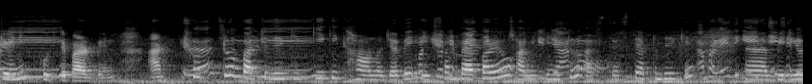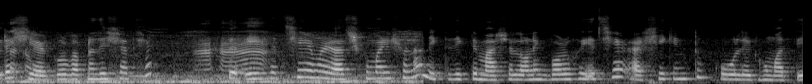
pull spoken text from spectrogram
ট্রেনিং করতে পারবেন। আর ছোট্ট বাচ্চাদেরকে কি কি খাওয়ানো যাবে এইসব ব্যাপারেও আমি কিন্তু আস্তে আস্তে আপনাদেরকে ভিডিওটা শেয়ার করব আপনাদের সাথে। তো এই হচ্ছে আমার রাজকুমারী সোনা। দেখতে দেখতে মার্শাল অনেক বড় হয়েছে আর সে কিন্তু কোলে ঘুমাতে,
